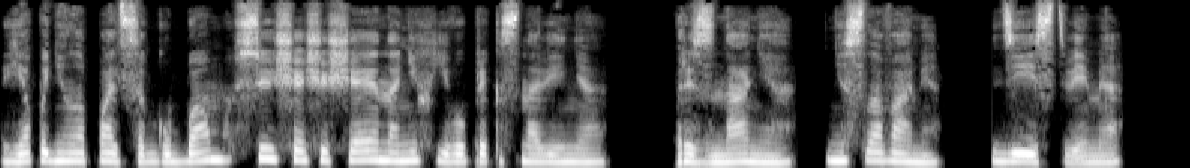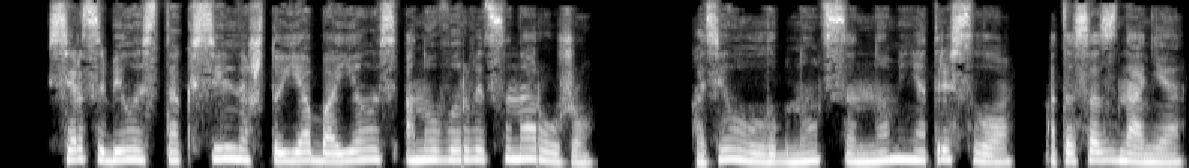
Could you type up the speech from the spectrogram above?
Я подняла пальцы к губам, все еще ощущая на них его прикосновение. Признание, не словами, действиями. Сердце билось так сильно, что я боялась, оно вырвется наружу. Хотела улыбнуться, но меня трясло от осознания.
